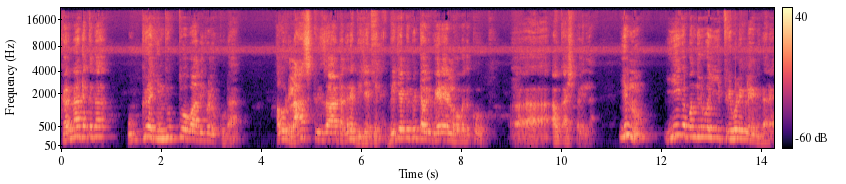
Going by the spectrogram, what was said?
ಕರ್ನಾಟಕದ ಉಗ್ರ ಹಿಂದುತ್ವವಾದಿಗಳು ಕೂಡ ಅವ್ರ ಲಾಸ್ಟ್ ರಿಸಾರ್ಟ್ ಅಂದರೆ ಬಿ ಜೆ ಪಿನೇ ಬಿ ಜೆ ಪಿ ಬಿಟ್ಟು ಅವ್ರಿಗೆ ಬೇರೆ ಎಲ್ಲಿ ಹೋಗೋದಕ್ಕೂ ಅವಕಾಶಗಳಿಲ್ಲ. ಇನ್ನು ಈಗ ಬಂದಿರುವ ಈ ತ್ರಿವಳಿಗಳೇನಿದ್ದಾರೆ,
